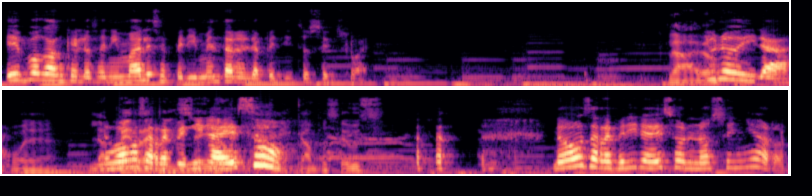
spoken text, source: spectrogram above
época en que los animales experimentan el apetito sexual. Claro. Y uno dirá, Bueno, ¿Nos vamos a referir a eso? en el campo se usa. ¿no vamos a referir a eso? No, señor.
